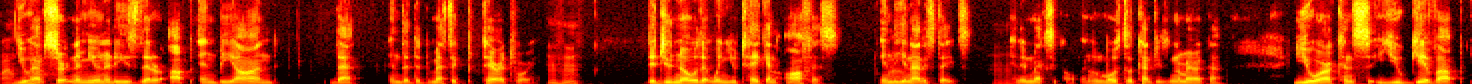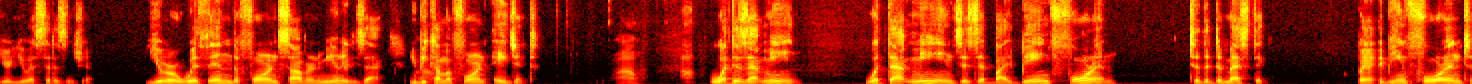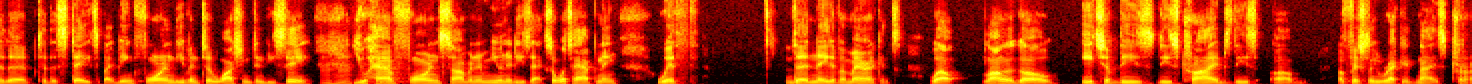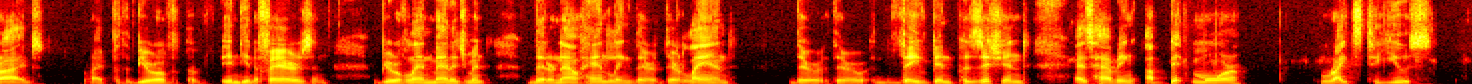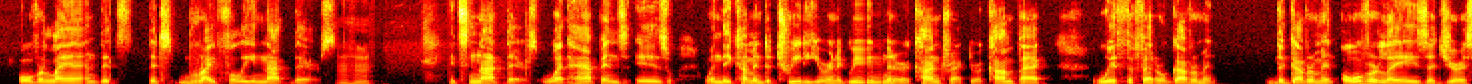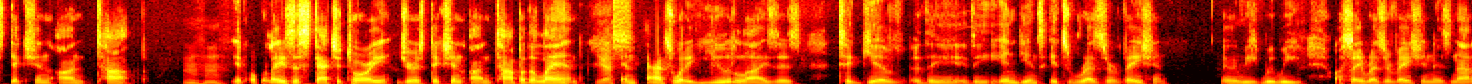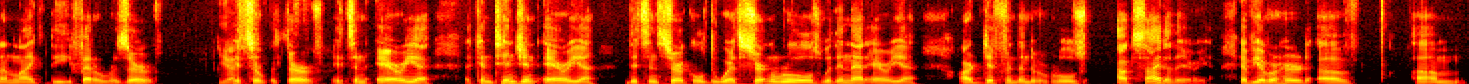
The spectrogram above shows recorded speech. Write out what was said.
Wow. You have certain immunities that are up and beyond that in the domestic territory. Mm-hmm. Did you know that when you take an office in wow. the United States mm. and in Mexico and in most of the countries in America, you are cons- you give up your U.S. citizenship. You're within the Foreign Sovereign Immunities Act. You wow. become a foreign agent. Wow. What does that mean? What that means is that by being foreign to the domestic by being foreign to the to the states, by being foreign even to Washington D.C., mm-hmm. you have Foreign Sovereign Immunities Act. So what's happening with the Native Americans? Well, long ago, each of these these tribes, these um, officially recognized tribes, right, for the Bureau of, of Indian Affairs and Bureau of Land Management, that are now handling their their land. They're, they're, they've been positioned as having a bit more rights to use over land that's that's rightfully not theirs. Mm-hmm. It's not theirs. What happens is when they come into treaty or an agreement or a contract or a compact with the federal government, the government overlays a jurisdiction on top. Mm-hmm. It overlays a statutory jurisdiction on top of the land. Yes. And that's what it utilizes to give the the Indians its reservation. We, we, we say reservation is not unlike the Federal Reserve. Yes. It's a reserve. It's an area, a contingent area that's encircled where certain rules within that area are different than the rules outside of the area. Have you ever heard of um,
